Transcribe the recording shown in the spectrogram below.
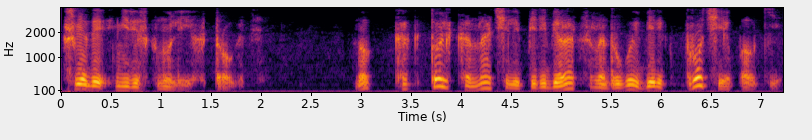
Шведы не рискнули их трогать. Но как только начали перебираться на другой берег прочие полки,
